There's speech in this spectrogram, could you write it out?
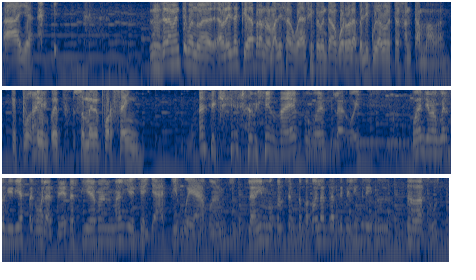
Ah, ya. Sinceramente, cuando habláis de actividad paranormal y esas weas, simplemente me acuerdo de la película donde está el fantasma, weón. Que Ay. eh, eh, son memes por frame. Es que esa mierda es, pues weón, si la. Oye. Weón, yo me acuerdo que vi hasta como la treta actividad paranormal y decía, ya, qué weá, weón. La mismo concepto para todas las weas de película y no, no da susto.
